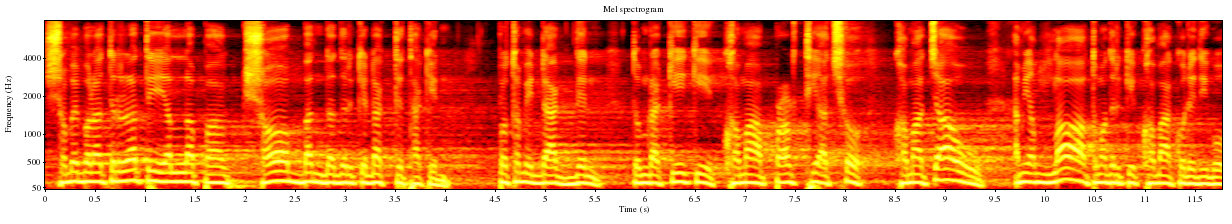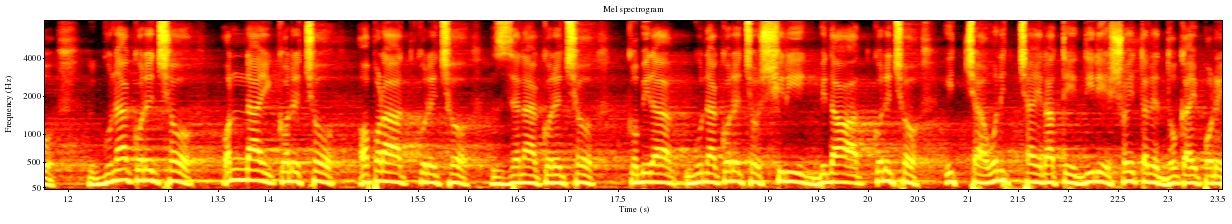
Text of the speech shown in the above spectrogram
সবে বরাতের রাতে আল্লাহ পাক সব বান্দাদেরকে ডাকতে থাকেন। প্রথমে ডাক দেন, তোমরা কে কে ক্ষমা প্রার্থী আছো? ক্ষমা চাও? আমি আল্লাহ তোমাদেরকে ক্ষমা করে দিব। গুণা করেছ, অন্যায় করেছ, অপরাধ করেছ, জেনা করেছ কবিরা গুণা করেছ, শিরিক, বিদাত করেছ, ইচ্ছা অনিচ্ছায় রাতে দিনে শৈতানের ধোকায় পড়ে।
